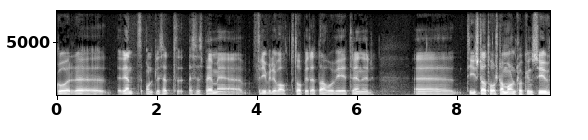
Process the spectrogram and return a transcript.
går uh, rent ordentlig sett SSP med frivillig valgt toppidrett, da, hvor vi trener eh, tirsdag og torsdag morgen klokken syv.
